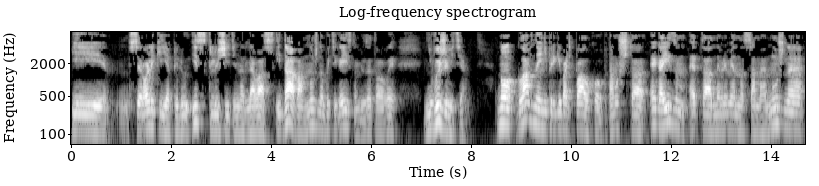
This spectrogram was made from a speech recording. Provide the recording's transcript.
И все ролики я пилю исключительно для вас. И да, вам нужно быть эгоистом, без этого вы не выживете. Но главное не перегибать палку, потому что эгоизм это одновременно самое нужное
